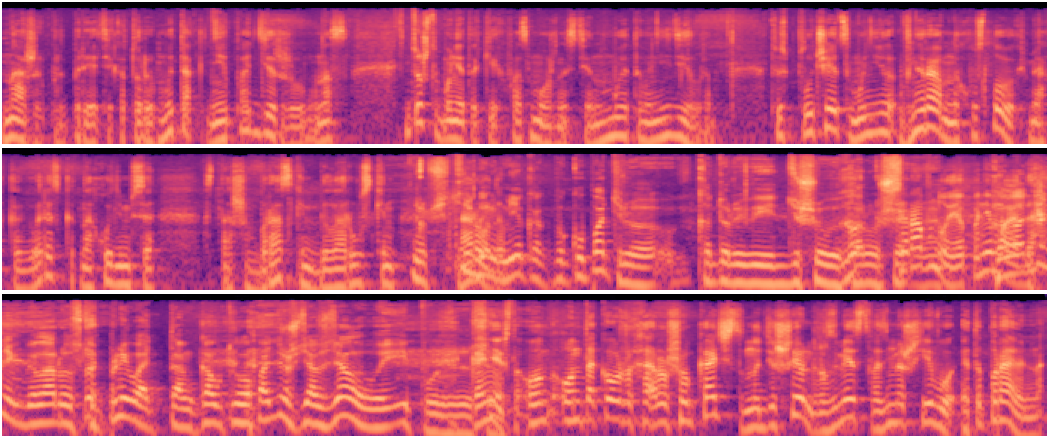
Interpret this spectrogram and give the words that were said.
наших предприятий, которые мы так не поддерживаем. У нас не то чтобы нет таких возможностей, но мы этого не делаем. То есть, получается, мы не, в неравных условиях, мягко говоря, находимся с нашим братским белорусским Вообще, народом. Мне как покупателю, который видит дешевый, Но хороший все равно, я понимаю, холодильник белорусский, плевать, там, как его пойдешь, я взял его и пользуюсь. Конечно, он, он такого же хорошего качества, но дешевле, разумеется, возьмешь его. Это правильно.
